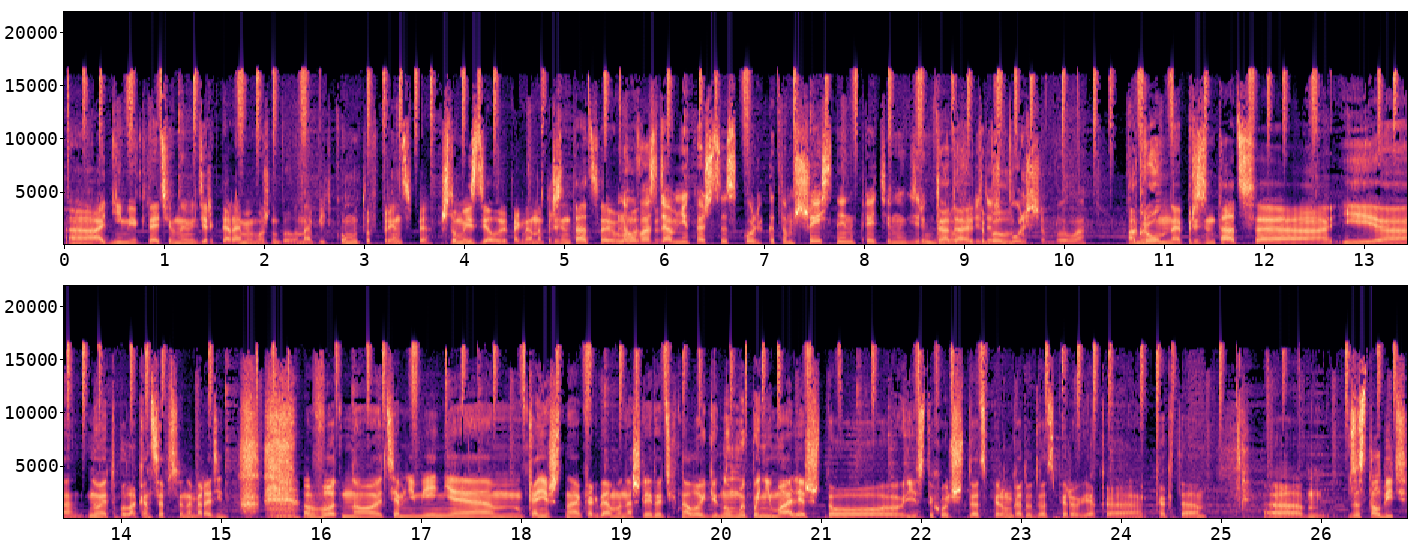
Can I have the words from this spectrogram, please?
э, одними креативными директорами можно было набить комнату, в принципе, что мы и сделали тогда на презентации. Но у Вот. вас, да, мне кажется, сколько там, шесть, наверное, креативных директоров? Да-да, это даже был- больше было. огромная презентация, и, э, ну, это была концепция номер один. Вот, но тем не менее, конечно, когда мы нашли эту технологию, ну, мы понимали, что если ты хочешь в 21 году 21 века как-то э, застолбить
